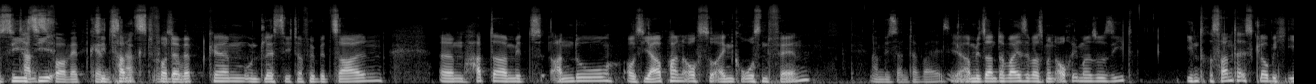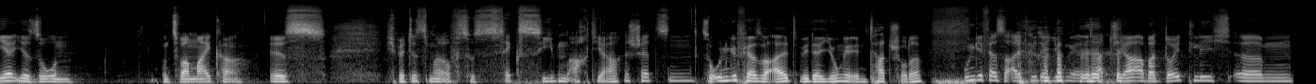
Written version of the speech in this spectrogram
sie- tanzt sie- vor Webcams Sie tanzt vor der so. Webcam und lässt sich dafür bezahlen. Ähm, hat da mit Ando aus Japan auch so einen großen Fan. Amüsanterweise. Ja, amüsanterweise, was man auch immer so sieht. Interessanter ist, glaube ich, eher ihr Sohn. Und zwar Maika. Ist, ich würde jetzt mal auf so sechs, sieben, acht Jahre schätzen. So ungefähr so alt wie der Junge in Touch, oder? Ungefähr so alt wie der Junge in Touch, ja, aber deutlich, ähm,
